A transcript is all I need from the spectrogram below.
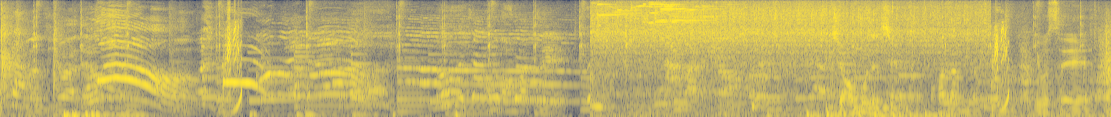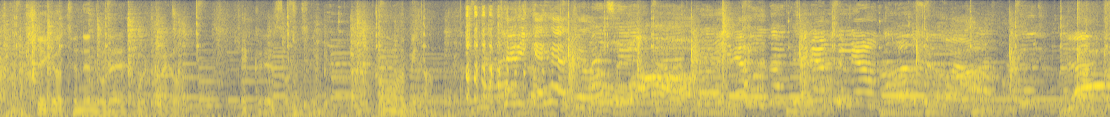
그만 뒤져야 돼요. 아무도 안봤 지금 관람이었고 요새 즐겨 듣는 노래 뭘까요? 댓글에 써주세요. 성공합니다. 말라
